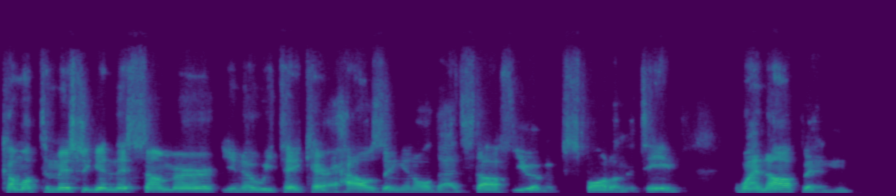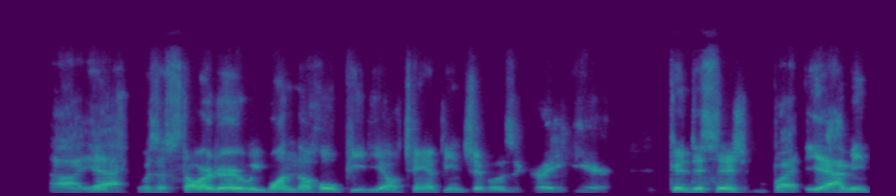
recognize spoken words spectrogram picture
come up to Michigan this summer. You know, we take care of housing and all that stuff. You have a spot on the team. Went up and uh, yeah, was a starter. We won the whole PDL championship. It was a great year good decision. But yeah, I mean,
